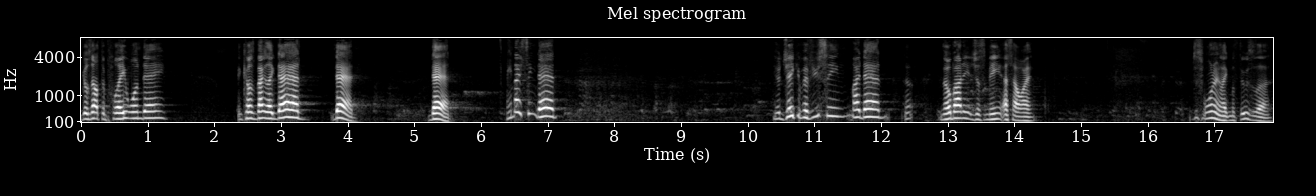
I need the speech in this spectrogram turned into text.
goes out to play one day and comes back like, Dad, Dad, Dad. Anybody seen Dad? You know, Jacob, have you seen my dad? No, nobody? Just me? That's how I. Just wondering, like Methuselah,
